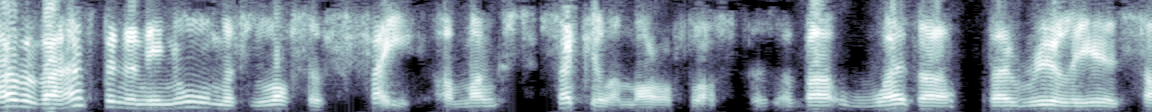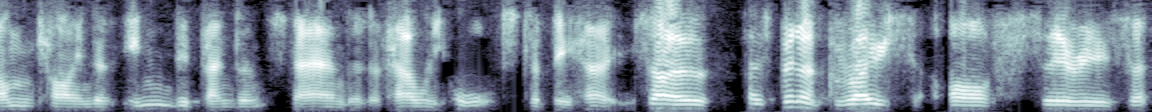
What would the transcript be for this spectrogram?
However, there has been an enormous loss of faith amongst secular moral philosophers about whether there really is some kind of independent standard of how we ought to behave. So there's been a growth of theories that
